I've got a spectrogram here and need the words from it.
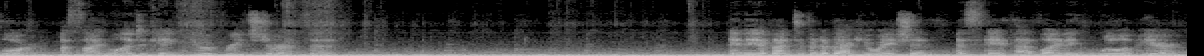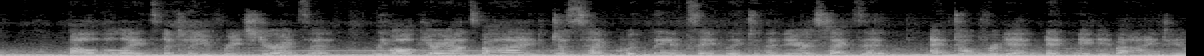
Floor. A sign will indicate you have reached your exit. In the event of an evacuation, escape pad lighting will appear. Follow the lights until you've reached your exit. Leave all carry-ons behind, just head quickly and safely to the nearest exit, and don't forget, it may be behind you.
